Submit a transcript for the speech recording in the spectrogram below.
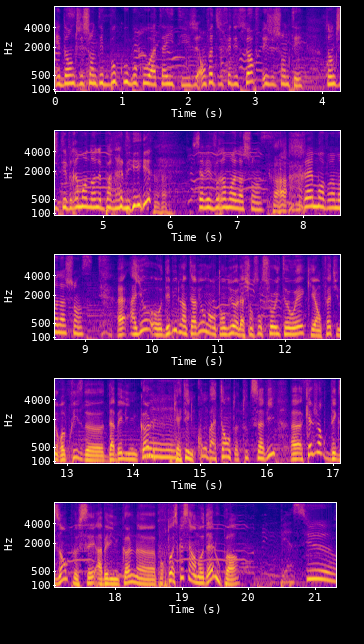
Et donc, j'ai chanté beaucoup, beaucoup à Tahiti. J'ai- En fait, j'ai fait du surf et j'ai chanté. Donc, j'étais vraiment dans le paradis. J'avais vraiment la chance. Vraiment, vraiment la chance. Euh, Ayo, au début de l'interview, on a entendu euh, la chanson Throw It Away, qui est en fait une reprise de d'Abbey Lincoln, Ouais. qui a été une combattante toute sa vie. Euh, quel genre d'exemple c'est Abbey Lincoln pour toi? Est-ce que c'est un modèle ou pas? Bien sûr.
